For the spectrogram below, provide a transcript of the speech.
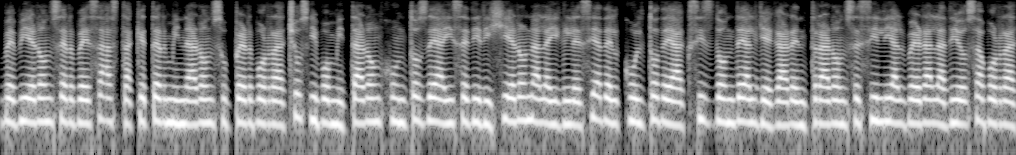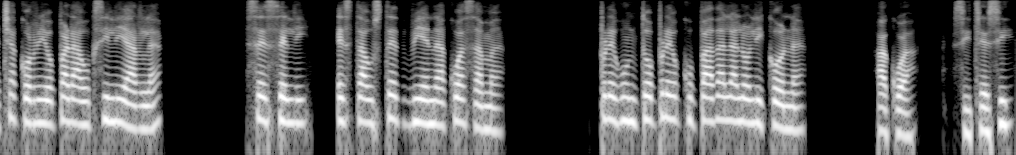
bebieron cerveza hasta que terminaron súper borrachos y vomitaron juntos de ahí se dirigieron a la iglesia del culto de Axis donde al llegar entraron Cecilia al ver a la diosa borracha corrió para auxiliarla. Cecily, ¿está usted bien Aquasama? Preguntó preocupada la lolicona. Aqua, sí Chesi,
